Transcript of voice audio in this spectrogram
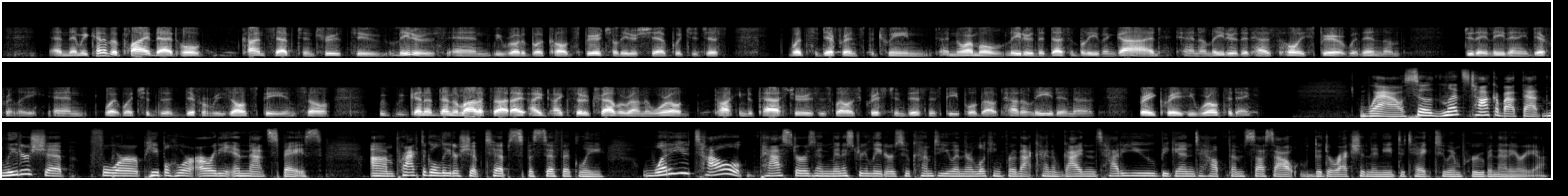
and then we kind of applied that whole concept and truth to leaders, and we wrote a book called Spiritual Leadership, which is just what's the difference between a normal leader that doesn't believe in God and a leader that has the Holy Spirit within them? Do they lead any differently, and what what should the different results be? And so we've kind of done a lot of thought. I, I, I sort of travel around the world talking to pastors as well as Christian business people about how to lead in a very crazy world today. Wow. So let's talk about that leadership for people who are already in that space. Um, practical leadership tips specifically. What do you tell pastors and ministry leaders who come to you and they're looking for that kind of guidance? How do you begin to help them suss out the direction they need to take to improve in that area?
